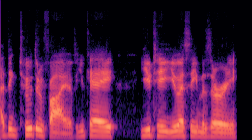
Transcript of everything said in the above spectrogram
I think two through five, UK, UT, USC, Missouri,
